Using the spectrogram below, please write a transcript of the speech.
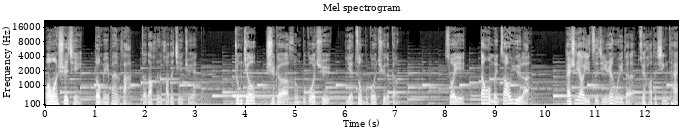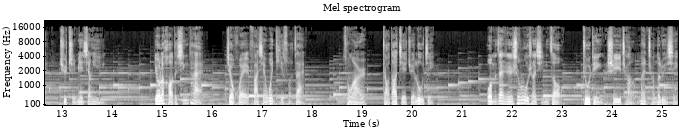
往往事情都没办法得到很好的解决，终究是个横不过去也纵不过去的梗。所以，当我们遭遇了，还是要以自己认为的最好的心态去直面相迎。有了好的心态，就会发现问题所在，从而找到解决路径。我们在人生路上行走，注定是一场漫长的旅行。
